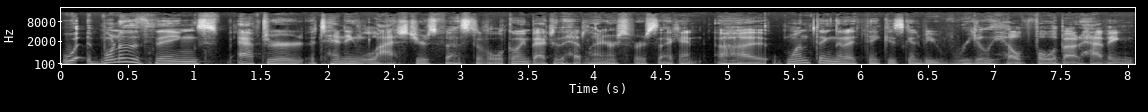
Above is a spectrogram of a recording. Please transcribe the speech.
One of the things after attending last year's festival, going back to the headliners for a second, uh, one thing that I think is going to be really helpful about having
